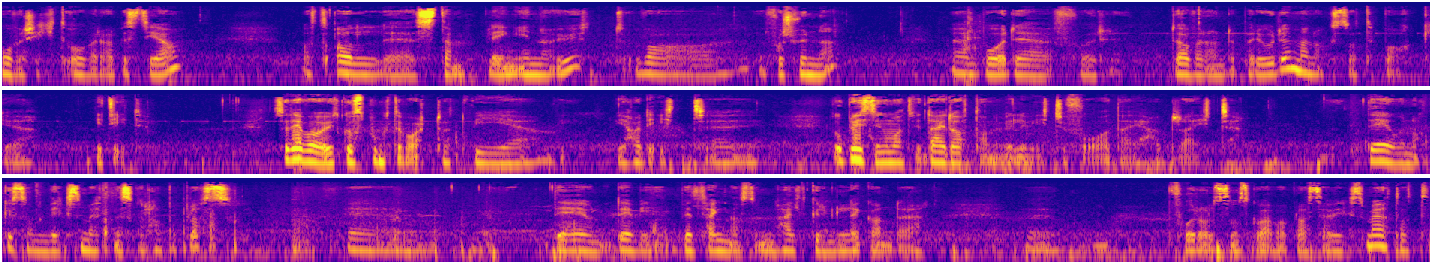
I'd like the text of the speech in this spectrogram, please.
oversikt over arbeidstida. At all stempling inn og ut var forsvunnet. Eh, både for daværende periode, men også tilbake i tid. Så det var utgangspunktet vårt. At vi, vi hadde ikke opplysning om at de dataene ville vi ikke få. og De hadde de ikke. Det er jo noe som virksomhetene skal ha på plass. Eh, det er jo det vi betegner som helt grunnleggende forhold som skal være på plass i en virksomhet, at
